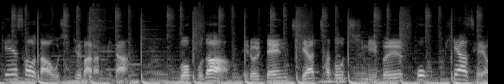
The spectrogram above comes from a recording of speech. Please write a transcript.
깨서 나오시길 바랍니다. 무엇보다 이럴 땐 지하차도 진입을 꼭 피하세요.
